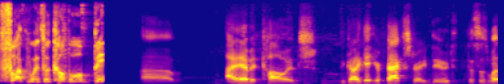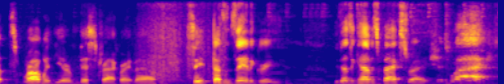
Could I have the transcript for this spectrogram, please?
Fuck with a couple of big. Um, I am in college. You gotta get your facts straight, dude. This is what's wrong with your diss track right now. See, doesn't Zane agree? He doesn't have his facts right. Shit's whack.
